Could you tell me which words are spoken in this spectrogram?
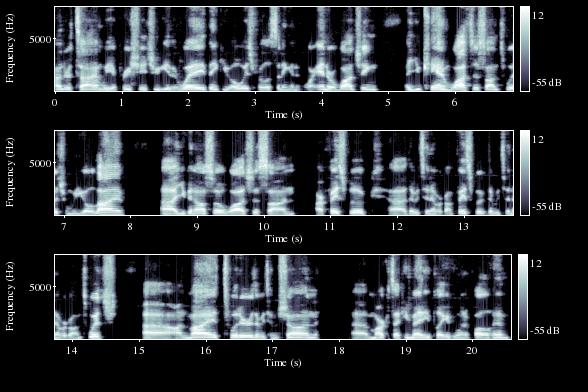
hundredth time, we appreciate you either way. Thank you always for listening and or and or watching. Uh, you can watch this on Twitch when we go live. Uh, you can also watch this on our Facebook, uh, W2 Network on Facebook, W2 Network on Twitch uh, on my Twitter, every time Sean, uh, Markets at Humanity Plague if you want to follow him.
